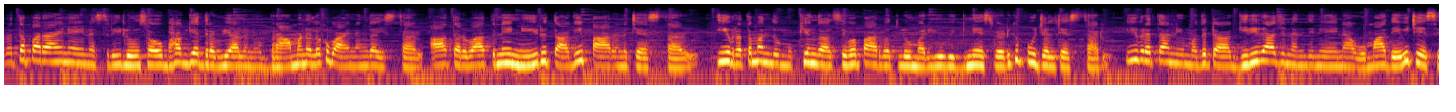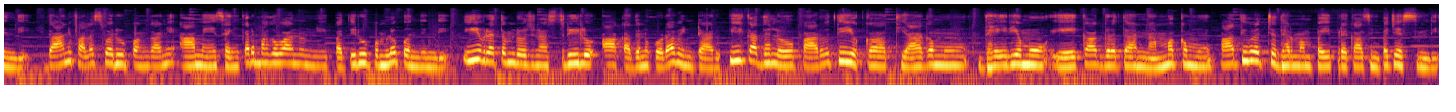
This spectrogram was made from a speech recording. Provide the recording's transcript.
వ్రతపరాయణ అయిన స్త్రీలు సౌభాగ్య ద్రవ్యాలను బ్రాహ్మణులకు వాయనంగా ఇస్తారు. ఆ తర్వాతనే నీరు తాగి పారణ చేస్తారు. ఈ వ్రతమందు ముఖ్యంగా శివపార్వతులు మరియు విఘ్నేశ్వరుడికి పూజలు చేస్తారు. ఈ వ్రతాన్ని మొదట గిరిరాజనందిని అయిన ఉమాదేవి చేసింది. దాని ఫలస్వరూపంగానే ఆమె శంకర భగవాను పతి రూపంలో పొందింది. ఈ వ్రతం రోజున స్త్రీలు ఆ కథను కూడా వింటారు. ఈ కథలో పార్వతి యొక్క త్యాగము ధైర్యము ఏకాగ్రత నమ్మకము పాతివ్రత్య ధర్మంపై ప్రకాశింపచేస్తుంది.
